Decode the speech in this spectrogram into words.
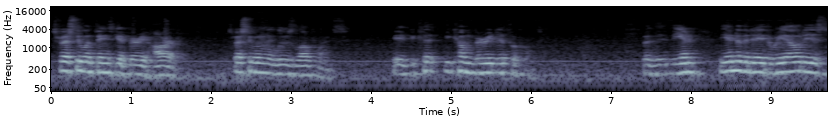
especially when things get very hard, especially when we lose loved ones. It beca- become very difficult. But the, the, end, the end of the day, the reality is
